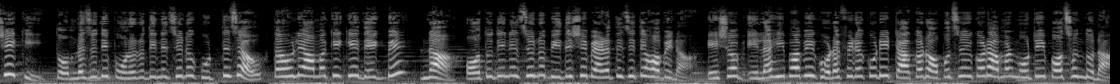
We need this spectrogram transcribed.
সে কি? তোমরা যদি পনেরো দিনের জন্য ঘুরতে যাও তাহলে আমাকে কে দেখবে? না অত দিনের জন্য বিদেশে বেড়াতে যেতে হবে না। এসব এলাহি ভাবে ঘোরাফেরা করে টাকার অপচয় করা আমার মোটেই পছন্দ না।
